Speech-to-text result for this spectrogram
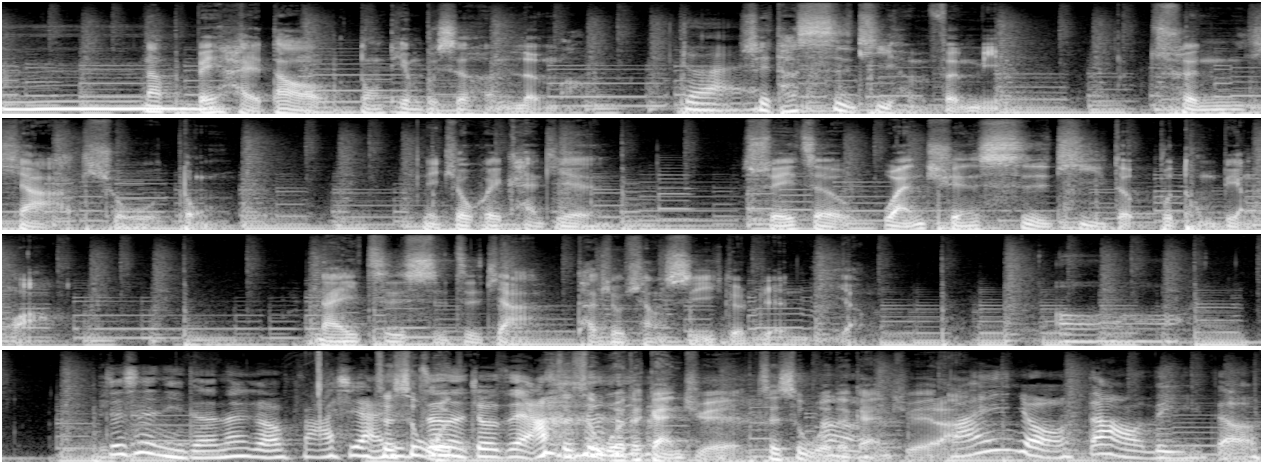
嗯，那北海道冬天不是很冷吗？对，所以它四季很分明，春夏秋冬。你就会看见，随着完全四季的不同变化，那一只十字架，它就像是一个人一样。哦，这是你的那个发现，还是真的就这样？这是我的感觉，这是我的感觉啦，蛮、嗯、有道理的。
